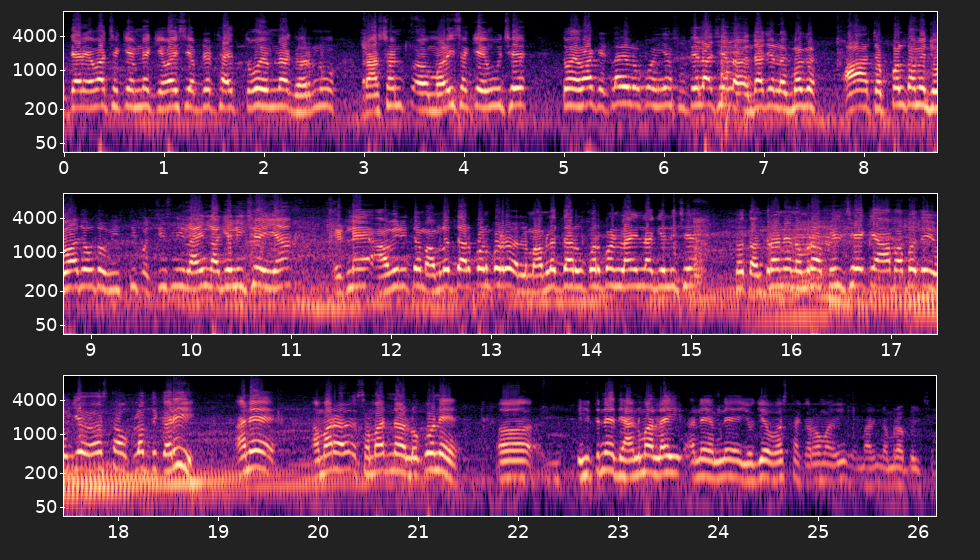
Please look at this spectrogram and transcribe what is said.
અત્યારે એવા છે કે એમને કેવાયસી અપડેટ થાય તો એમના ઘરનું રાશન મળી શકે એવું છે. તો એવા કેટલાય લોકો અહીંયા સૂતેલા છે. અંદાજે લગભગ આ ચપ્પલ તમે જોવા જાવ તો વીસથી પચીસની લાઈન લાગેલી છે અહીંયા. એટલે આવી રીતે મામલતદાર પણ મામલતદાર ઉપર પણ લાઈન લાગેલી છે. તો તંત્રને નમ્ર અપીલ છે કે આ બાબતે યોગ્ય વ્યવસ્થા ઉપલબ્ધ કરી અને અમારા સમાજના લોકોને હિતને ધ્યાનમાં લઈ અને એમને યોગ્ય વ્યવસ્થા કરવામાં આવી. મારી નમ્ર અપીલ છે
